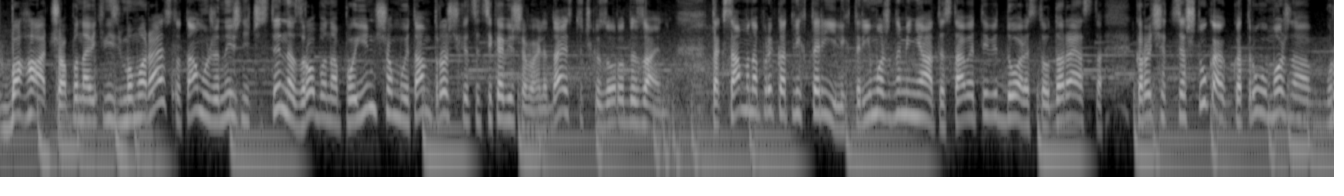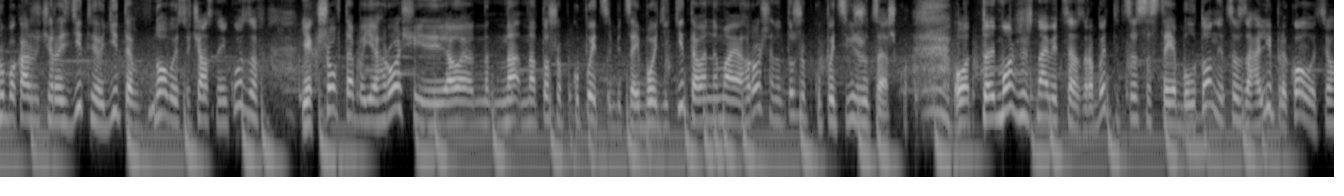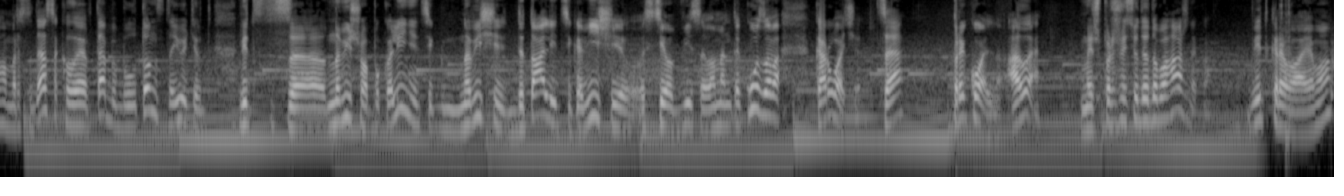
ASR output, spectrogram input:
багатшу, або навіть візьмемо рес, то там уже нижня частина зроблена по-іншому, і там трошки це цікавіше виглядає з точки зору дизайну. Так само, наприклад, ліхтарі. Ліхтарі можна міняти, ставити від Дореста до Реста. Коротше, це штука, яку можна, грубо кажучи, роздіти одіти в новий сучасний кузов. Якщо в тебе є гроші, але на, на, на те, щоб купити собі цей бодікіт, але немає грошей на те, щоб купити свіжу цешку. От то можеш навіть це зробити. Це все стає болтон, і це взагалі прикол цього мерседеса, коли в тебе болтон стають від, від е, новішого покоління, ці новіші деталі, цікавіші, ось ці обвіси, елементи кузова. Коротше, це прикольно. Але ми ж прийшли сюди до багажника. Відкриваємо.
